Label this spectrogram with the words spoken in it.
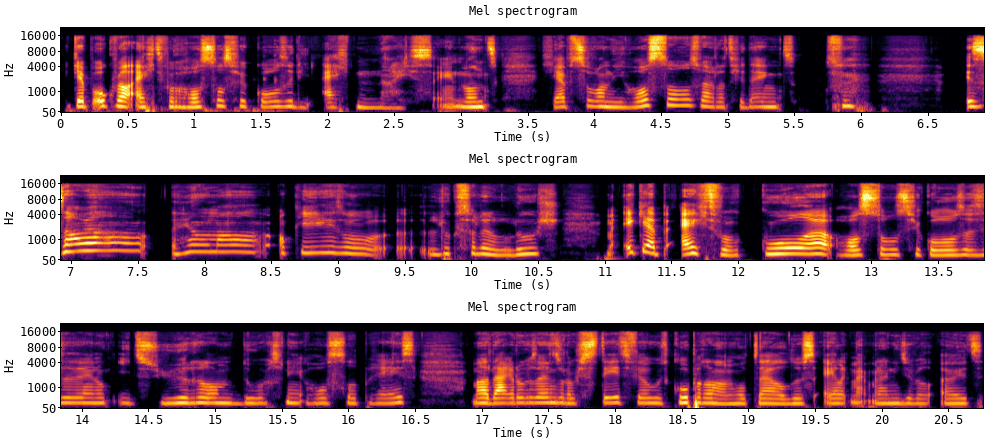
Ik heb ook wel echt voor hostels gekozen die echt nice zijn. Want je hebt zo van die hostels waar dat je denkt... is dat wel helemaal oké, zo eh, little louche. Maar ik heb echt voor coole hostels gekozen. Ze zijn ook iets duurder dan de doorsnee hostelprijs. Maar daardoor zijn ze nog steeds veel goedkoper dan een hotel. Dus eigenlijk maakt me dat niet zoveel uit.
